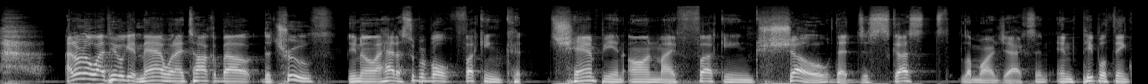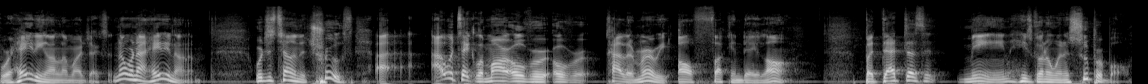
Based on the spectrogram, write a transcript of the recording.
I don't know why people get mad when I talk about the truth. You know, I had a Super Bowl fucking champion on my fucking show that discussed Lamar Jackson, and people think we're hating on Lamar Jackson. No, we're not hating on him. We're just telling the truth. I, I would take Lamar over over Kyler Murray all fucking day long, but that doesn't mean he's going to win a Super Bowl.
